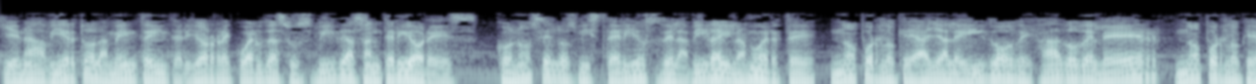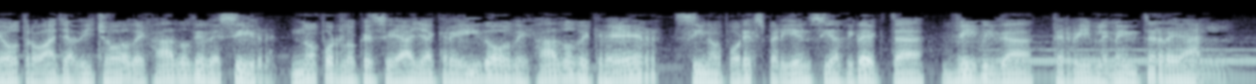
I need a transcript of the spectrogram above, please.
Quien ha abierto la mente interior recuerda sus vidas anteriores, conoce los misterios de la vida y la muerte, no por lo que haya leído o dejado de leer, no por lo que otro haya dicho o dejado de decir, no por lo que se haya creído o dejado de creer, sino por experiencia directa, vívida, terriblemente real.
